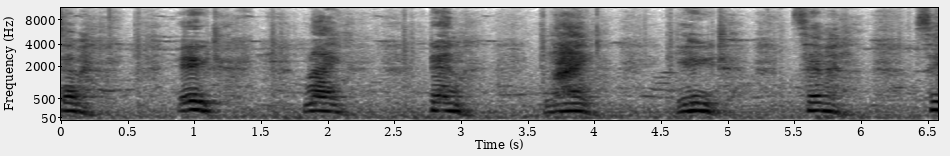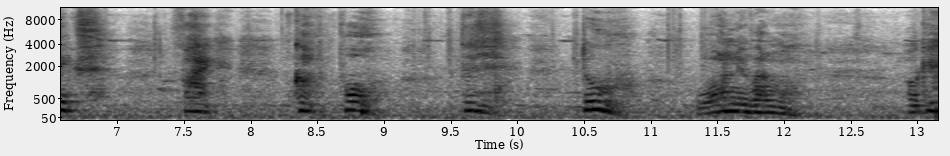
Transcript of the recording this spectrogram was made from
seven, eight, nine. 10, come, 4, only one more. Okay?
